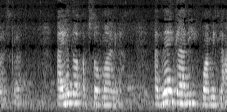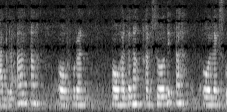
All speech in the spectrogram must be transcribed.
Vascular, ayadoo af Soomaali ah. Adeegani waa mid lacag la'aan ah oo furan, oo haddana qarsoodi ah oo laysku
